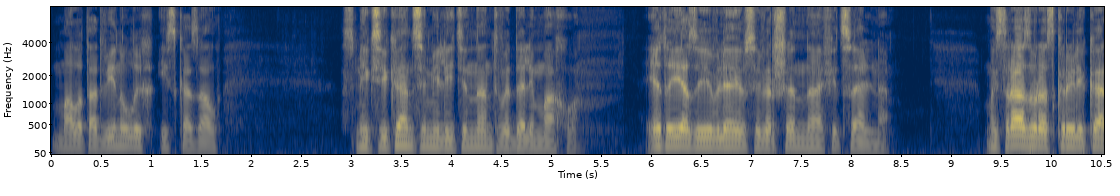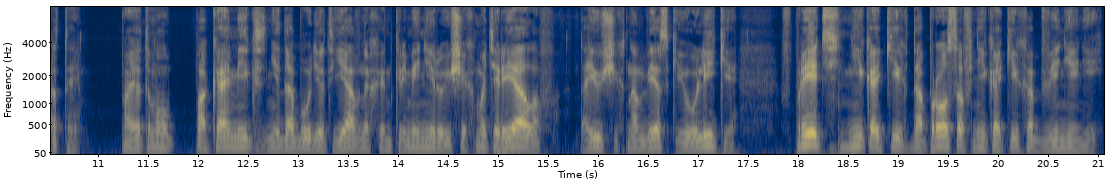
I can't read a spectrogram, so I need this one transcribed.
Мал отодвинул их и сказал, «С мексиканцами, лейтенант, вы дали маху. Это я заявляю совершенно официально. Мы сразу раскрыли карты, поэтому пока Микс не добудет явных инкриминирующих материалов, дающих нам веские улики, — Впредь никаких допросов, никаких обвинений.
